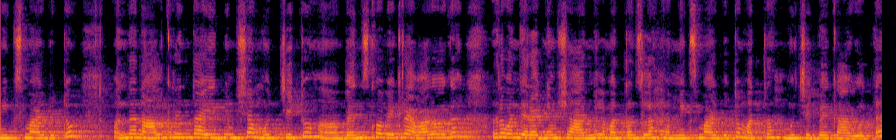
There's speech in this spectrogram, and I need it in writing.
ಮಿಕ್ಸ್ ಮಾಡಿಬಿಟ್ಟು ಒಂದು ನಾಲ್ಕರಿಂದ ಐದು ನಿಮಿಷ ಮುಚ್ಚಿಟ್ಟು ಬೆನ್ಸ್ಕೋಬೇಕ್ರೆ ಅವಾಗವಾಗ ಅಂದರೆ ಒಂದು ಎರಡು ನಿಮಿಷ ಆದಮೇಲೆ ಮತ್ತೊಂದು ಸಲ ಮಿಕ್ಸ್ ಮಾಡಿಬಿಟ್ಟು ಮತ್ತೆ ಮುಚ್ಚಿಡಬೇಕಾಗುತ್ತೆ.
